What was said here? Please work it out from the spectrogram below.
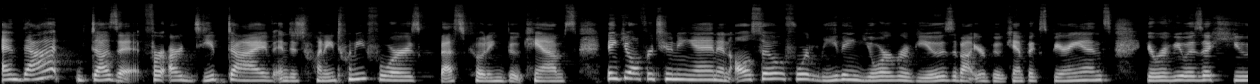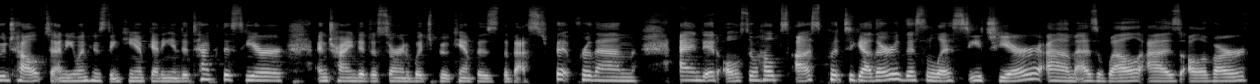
And that does it for our deep dive into 2024's best coding boot camps. Thank you all for tuning in and also for leaving your reviews about your bootcamp experience. Your review is a huge help to anyone who's thinking of getting into tech this year and trying to discern which bootcamp is the best fit for them. And it also helps us put together this list each year, um, as well as all of our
